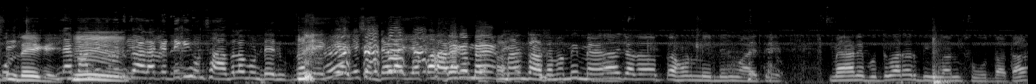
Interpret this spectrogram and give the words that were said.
ਭੁੱਲੇ ਗਈ। ਲੈ ਮਾਮੀ ਨੂੰ ਗਾਲਾਂ ਕੱਢੇਗੀ ਹੁਣ ਸਾਂਭ ਲਾ ਮੁੰਡੇ ਨੂੰ। ਮੈਂ ਲੈ ਕੇ ਆਈ ਛੱਡਣ ਆਈ ਆ ਪਹਾੜ ਦੇਖ ਮੈਂ ਮੈਂ ਦੱਸਦਾ ਮੰਮੀ ਮੈਂ ਨਾ ਜ਼ਿਆਦਾ ਹੁਣ ਮੇਲੇ ਨੂੰ ਆਏ ਤੇ ਮੈਂ ਹਲੇ ਬੁੱਧਵਾਰ ਔਰ ਵੀਰਵਾਰ ਨੂੰ ਸੋਚਦਾ ਤਾ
